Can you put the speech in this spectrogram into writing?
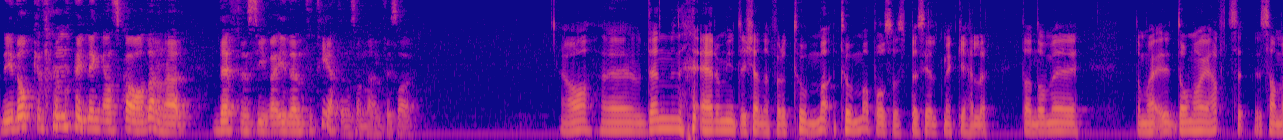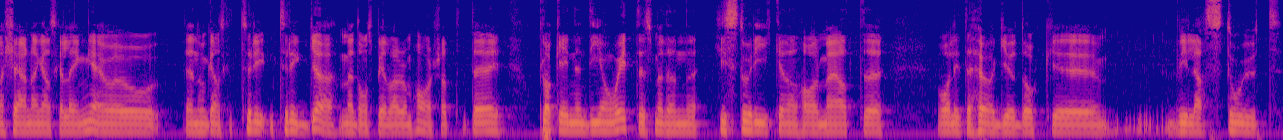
det är dock att de möjligen kan skada den här defensiva identiteten som Memphis har. Ja, eh, den är de ju inte kända för att tumma, tumma på så speciellt mycket heller. Utan de, är, de, har, de har ju haft samma kärna ganska länge och, och är nog ganska trygga med de spelare de har. Så att det plocka in en Dion Waiters med den historiken han har med att vara lite högljudd och eh, vilja stå ut.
